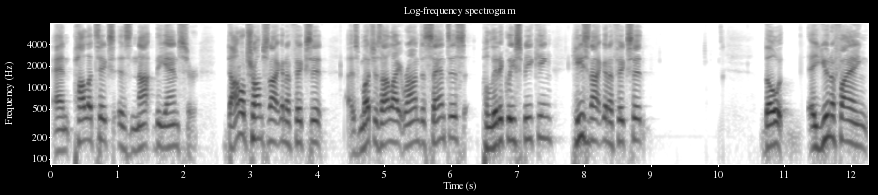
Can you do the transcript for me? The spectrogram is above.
And politics is not the answer. Donald Trump's not going to fix it. As much as I like Ron DeSantis, politically speaking, he's not going to fix it. Though a unifying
